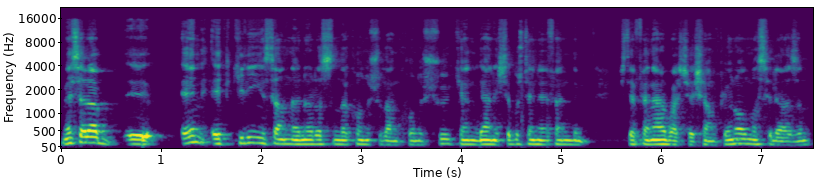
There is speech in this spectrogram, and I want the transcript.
mesela e, en etkili insanların arasında konuşulan konuşuyken yani işte bu sene efendim işte Fenerbahçe şampiyon olması lazım.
